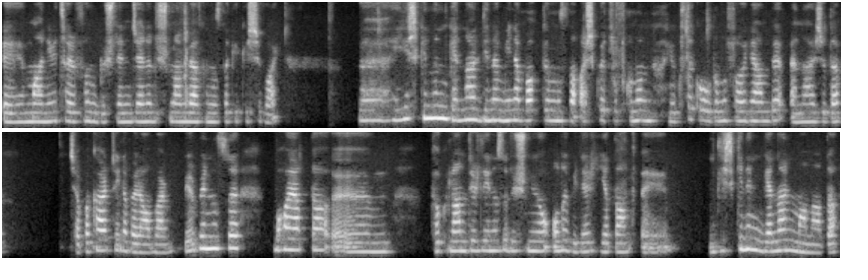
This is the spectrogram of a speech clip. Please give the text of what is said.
e, manevi tarafın güçleneceğini düşünen bir aklınızdaki kişi var. E, ilişkinin genel dinamiğine baktığımızda aşk ve tutkunun yüksek olduğunu söyleyen bir enerjide çapa kartıyla beraber birbirinizi bu hayatta e, köklendirdiğinizi düşünüyor olabilir ya da e, ilişkinin genel manada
